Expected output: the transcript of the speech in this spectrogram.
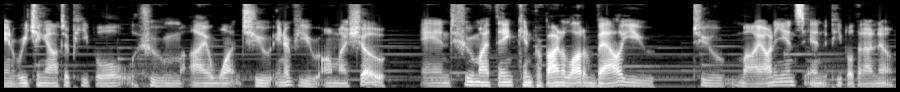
and reaching out to people whom I want to interview on my show and whom I think can provide a lot of value to my audience and the people that I know.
